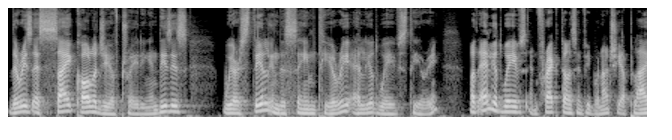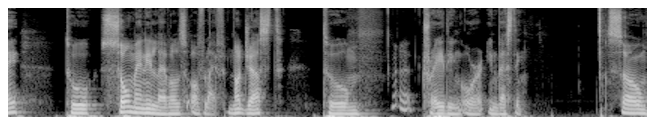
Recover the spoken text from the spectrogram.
There is a psychology of trading, and this is we are still in the same theory, Elliott waves theory, but Elliott waves and fractals and Fibonacci apply to so many levels of life, not just to uh, trading or investing. So,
